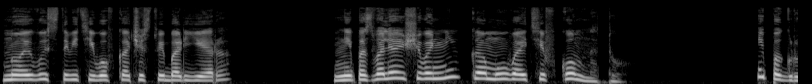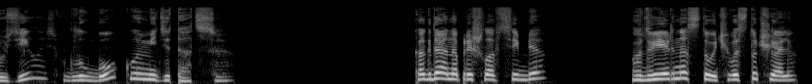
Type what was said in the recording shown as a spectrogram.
но и выставить его в качестве барьера, не позволяющего никому войти в комнату, и погрузилась в глубокую медитацию. Когда она пришла в себя, в дверь настойчиво стучали.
